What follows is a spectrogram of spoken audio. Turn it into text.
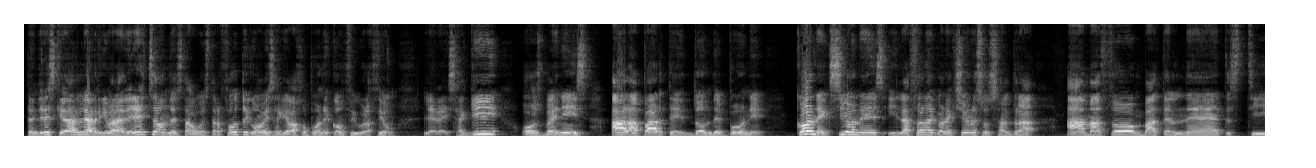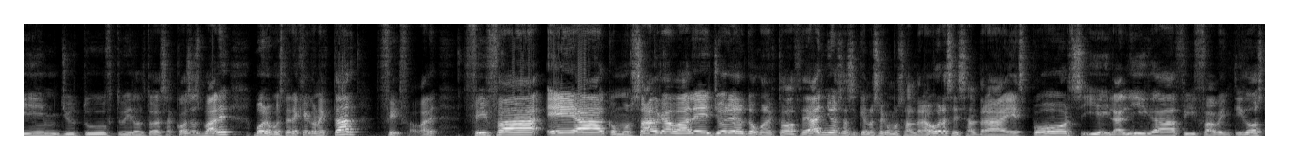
Tendréis que darle arriba a la derecha donde está vuestra foto Y como veis aquí abajo pone configuración Le dais aquí, os venís a la parte donde pone conexiones Y la zona de conexiones os saldrá Amazon, Battle.net, Steam, YouTube, Twitter, todas esas cosas, ¿vale? Bueno, pues tenéis que conectar FIFA, ¿vale? FIFA, EA, como salga, ¿vale? Yo ya lo tengo conectado hace años, así que no sé cómo saldrá ahora, si saldrá eSports, EA la Liga, FIFA 22,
